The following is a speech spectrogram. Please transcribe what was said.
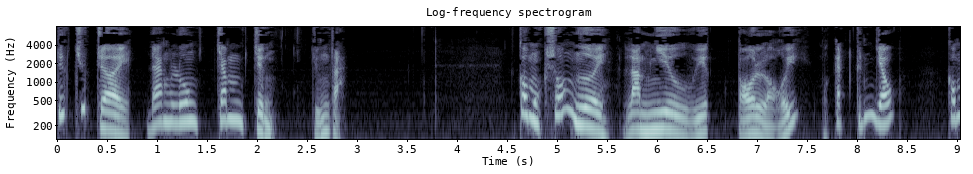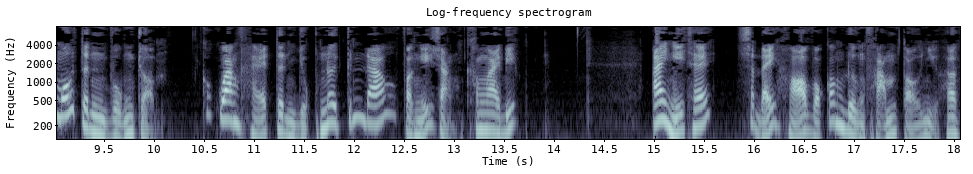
Đức Chúa Trời đang luôn chăm chừng chúng ta. Có một số người làm nhiều việc tội lỗi một cách kín dấu, có mối tình vụng trộm, có quan hệ tình dục nơi kín đáo và nghĩ rằng không ai biết. Ai nghĩ thế sẽ đẩy họ vào con đường phạm tội nhiều hơn.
